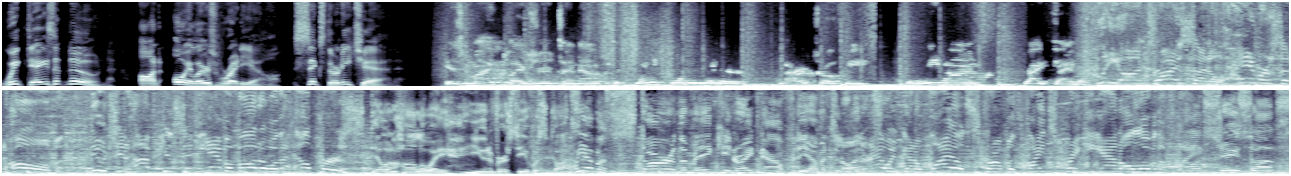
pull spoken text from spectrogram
Weekdays at noon on Oilers Radio, 630 CHED. It is my pleasure to announce the 2020 winner of the Hart Trophy to Leon Draisaitl. Leon Draisaitl hammers it home. Nugent Hopkins and Yamamoto with the helpers. Dylan Holloway, University of Wisconsin. We have a star in the making right now for the Edmonton Oilers. Now we've got a wild scrum with fights breaking out all over the place. Jason's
